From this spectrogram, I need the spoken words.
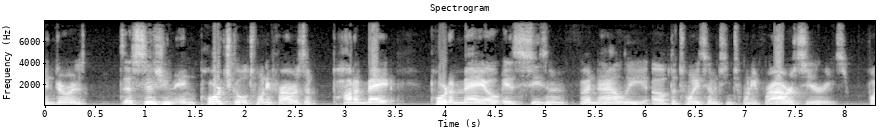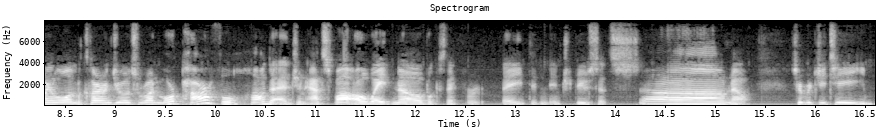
Endurance decision in Portugal, 24 hours of Portimao. Portimao is season finale of the 2017 24 Hour Series. Formula One McLaren duo to run more powerful Honda engine at Spa. Oh wait, no, because they they didn't introduce it. So no. Super GT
